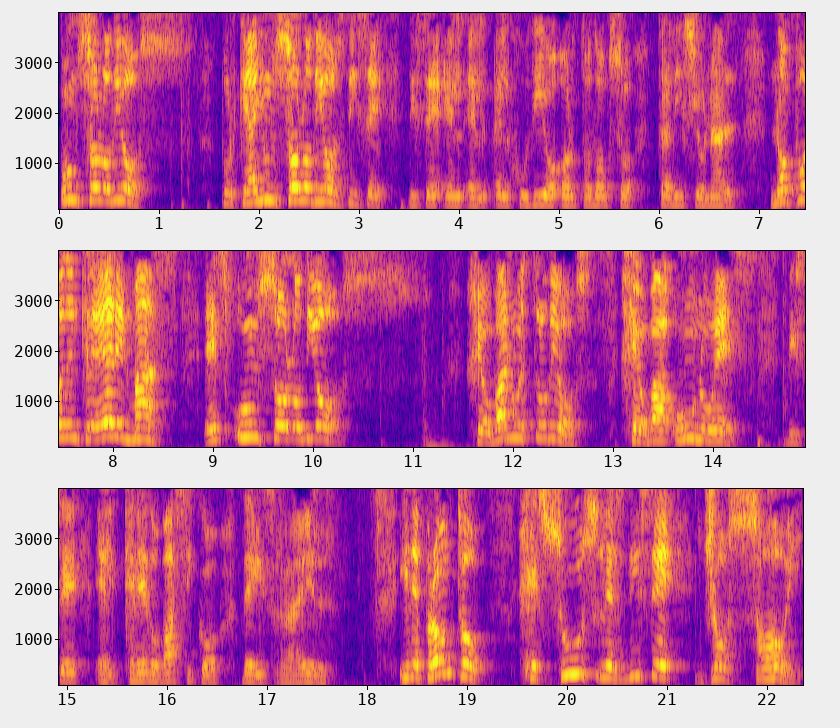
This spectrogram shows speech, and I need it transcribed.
un solo Dios, porque hay un solo Dios, dice, dice el, el, judío ortodoxo tradicional. No pueden creer en más, es un solo Dios. Jehová nuestro Dios, Jehová uno es, dice el credo básico de Israel. Y de pronto Jesús les dice, yo soy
